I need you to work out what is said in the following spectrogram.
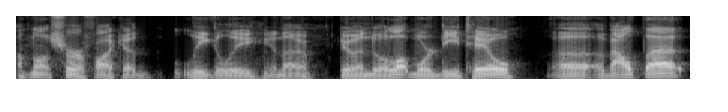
I'm not sure if I could legally, you know, go into a lot more detail uh, about that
